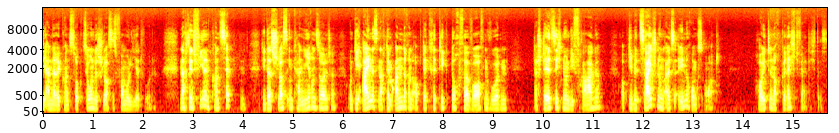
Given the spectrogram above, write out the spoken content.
die an der Rekonstruktion des Schlosses formuliert wurde, nach den vielen Konzepten, die das Schloss inkarnieren sollte und die eines nach dem anderen ob der Kritik doch verworfen wurden, da stellt sich nun die Frage, ob die Bezeichnung als Erinnerungsort heute noch gerechtfertigt ist.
